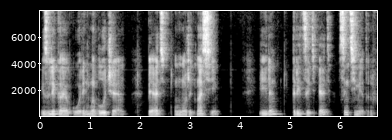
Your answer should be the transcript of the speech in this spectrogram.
Извлекая корень, мы получаем 5 умножить на 7. Или 35 сантиметров.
